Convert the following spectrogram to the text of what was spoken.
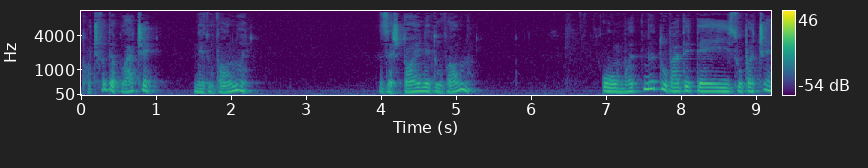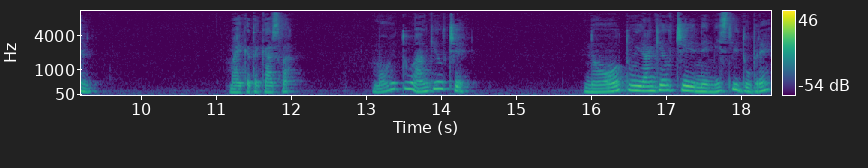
почва да плаче. Недоволно е. Защо е недоволно? Умът на това дете е изопачен. Майката казва Моето ангелче. Но той ангелче не мисли добре.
